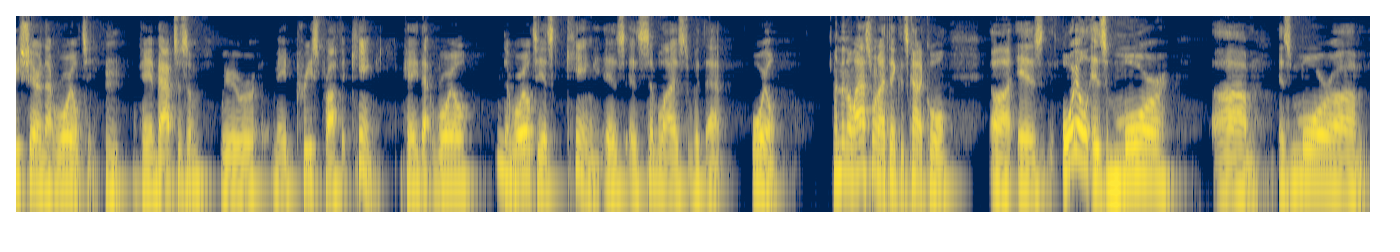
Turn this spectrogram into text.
we share in that royalty. Hmm. Okay, in baptism, we were made priest, prophet, king. Okay, that royal mm-hmm. that royalty as king is is symbolized with that oil. And then the last one I think that's kind of cool uh, is oil is more um, is more um,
